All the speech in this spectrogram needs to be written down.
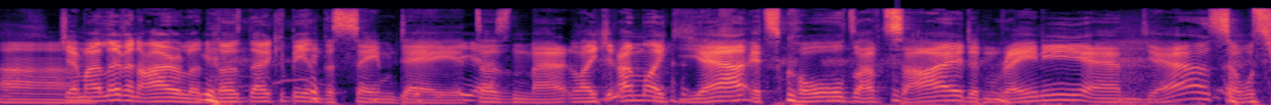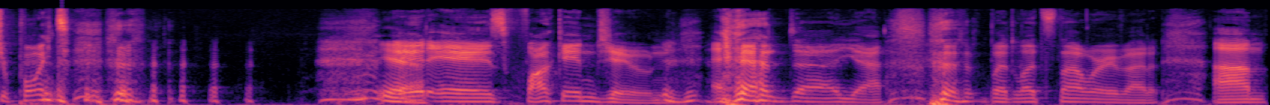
um, Jim, I live in Ireland. Those, that could be in the same day. It Yeah. doesn't matter. Like I'm like, yeah, it's cold outside and rainy, and yeah. So what's your point? yeah It is fucking June, and uh, yeah, but let's not worry about it. Um,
